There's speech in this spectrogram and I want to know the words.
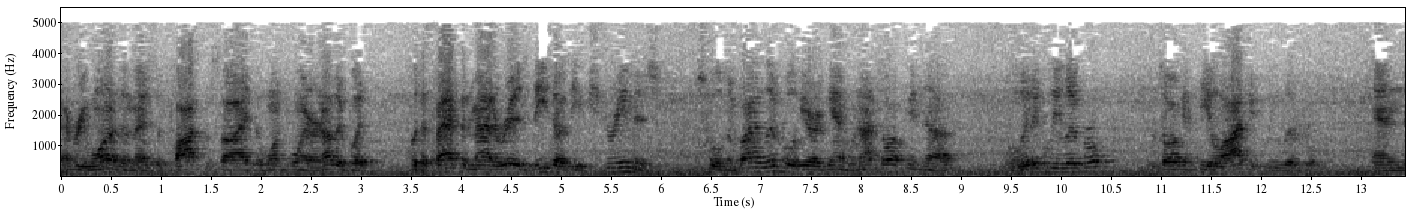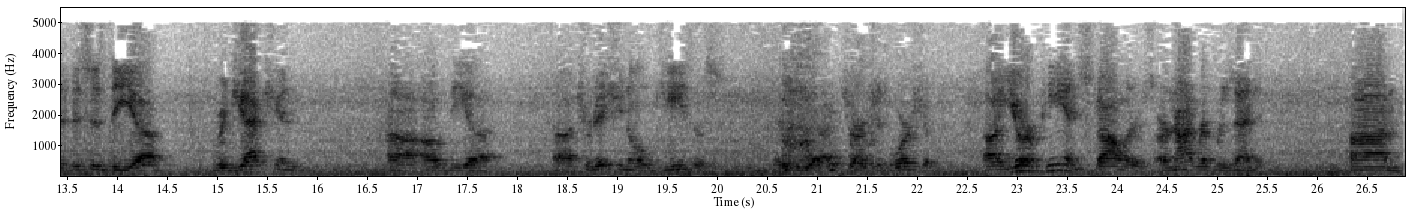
every one of them has apostatized at one point or another, but but the fact of the matter is, these are the extremist schools. And by liberal here, again, we're not talking uh, politically liberal, we're talking theologically liberal. And this is the uh, rejection uh, of the uh, uh, traditional Jesus that the uh, churches worship. European scholars are not represented. Um,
